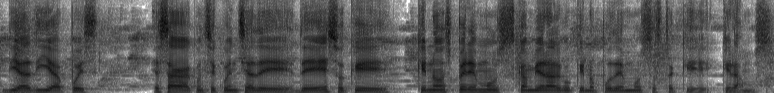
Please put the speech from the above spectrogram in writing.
día a día, pues esa consecuencia de, de eso, que, que no esperemos cambiar algo que no podemos hasta que queramos.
